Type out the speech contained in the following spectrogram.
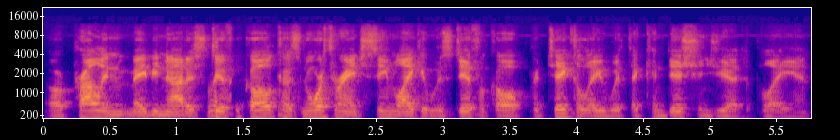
or probably maybe not as difficult because North Ranch seemed like it was difficult, particularly with the conditions you had to play in.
